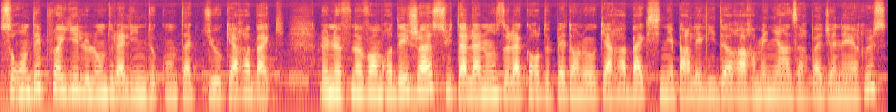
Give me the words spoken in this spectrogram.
seront déployés le long de la ligne de contact du Haut-Karabakh. Le 9 novembre déjà, suite à l'annonce de l'accord de paix dans le Haut-Karabakh signé par les leaders arméniens, azerbaïdjanais et russes,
